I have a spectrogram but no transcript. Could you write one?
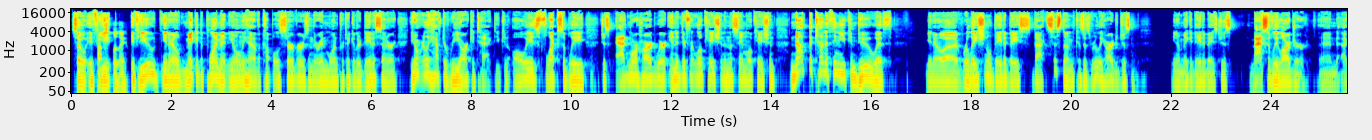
So if Absolutely. you if you you know make a deployment and you only have a couple of servers and they're in one particular data center, you don't really have to re-architect. You can always flexibly just add more hardware in a different location in the same location. Not the kind of thing you can do with you know a relational database backed system because it's really hard to just you know make a database just massively larger and uh,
